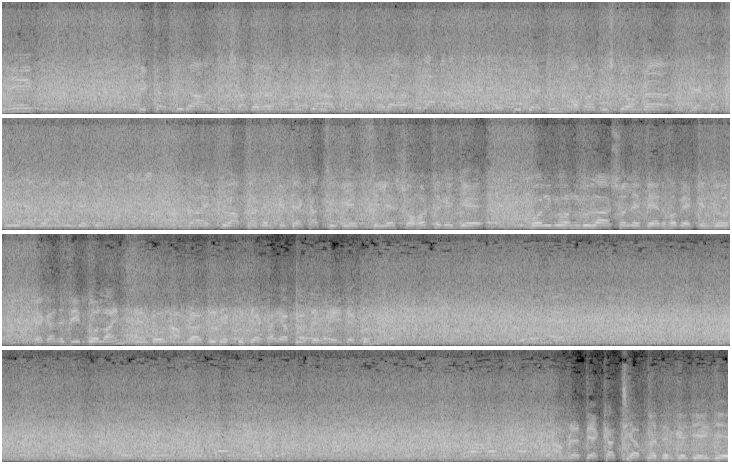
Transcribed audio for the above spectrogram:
অনেক শিক্ষার্থীরা আছেন, সাধারণ মানুষজন আছেন, আপনারা একটু দেখুন, ওভারব্রিজটি আমরা দেখাচ্ছি এবং এই দেখুন। আমরা একটু আপনাদেরকে দেখাচ্ছি যে সিলেট শহর থেকে যে পরিবহনগুলো আসলে বের হবে কিন্তু এখানে দীর্ঘ লাইন এবং আমরা যদি একটু দেখাই আপনাদেরকে, এই দেখুন। আমরা দেখাচ্ছি আপনাদেরকে যে এই যে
